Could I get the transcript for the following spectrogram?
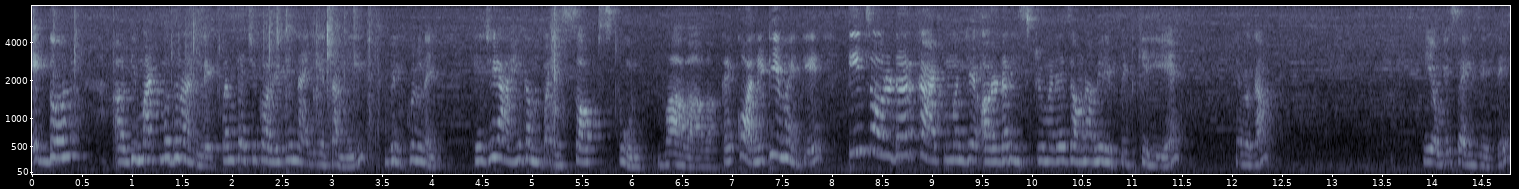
एक दोन डिमार्टमधून आणले पण त्याची क्वालिटी नाही आहे चांगली. बिलकुल नाही. हे जे आहे कंपनी सॉफ्ट स्पून वा वा वा. काही क्वालिटी माहिती आहे तीच ऑर्डर कार्ट म्हणजे ऑर्डर हिस्ट्रीमध्ये जाऊन आम्ही रिपीट केली आहे. हे बघा. ही एवढी साईज येते.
